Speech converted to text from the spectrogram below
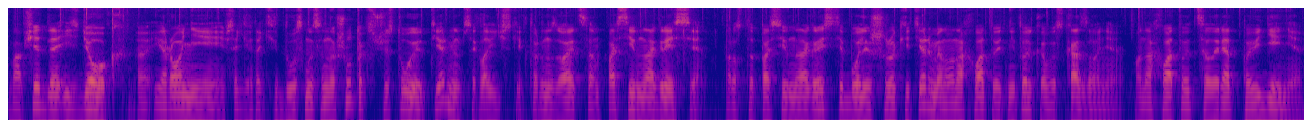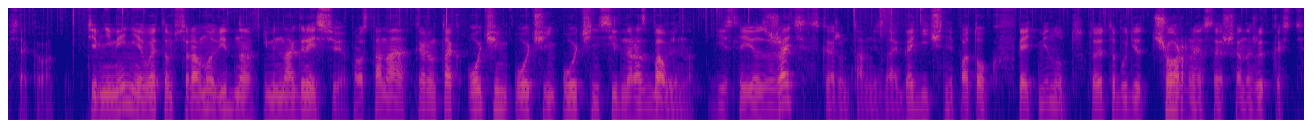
Вообще для издевок, э, иронии и всяких таких двусмысленных шуток существует термин психологический, который называется пассивная агрессия. Просто пассивная агрессия более широкий термин, он охватывает не только высказывания, он охватывает целый ряд поведения всякого. Тем не менее, в этом все равно видно именно агрессию. Просто она, скажем так, очень-очень-очень сильно разбавлена. Если ее сжать, скажем, там, не знаю, годичный поток в 5 минут, то это будет черная совершенно жидкость.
